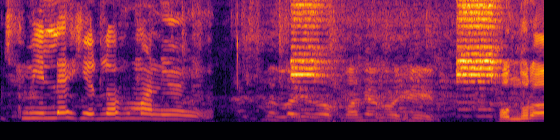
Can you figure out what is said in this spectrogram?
বিসমিল্লাহির রহমানির রহিম। বন্ধুরা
